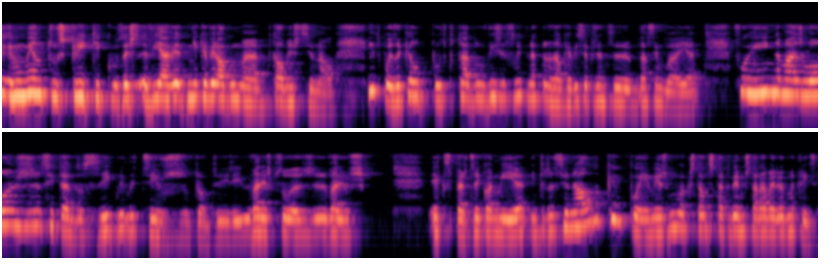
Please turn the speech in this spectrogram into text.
em momentos críticos havia, tinha que haver alguma calma institucional. E depois, aquele, o deputado Filipe Neto Brandão, que é vice-presidente da Assembleia, foi ainda mais longe, citando-se Iglesias, pronto, e várias pessoas, vários expertos em economia internacional que põem mesmo a questão de estar, podermos estar à beira de uma crise.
